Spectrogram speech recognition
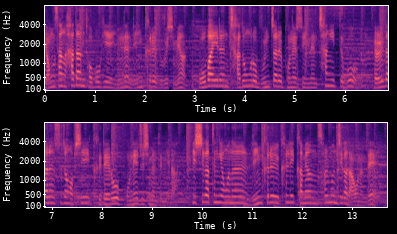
영상 하단 더보기에 있는 링크를 누르시면 모바일은 자동으로 문자를 보낼 수 있는 창이 뜨고 별다른 수정 없이 그대로 보내주시면 됩니다. PC 같은 경우는 링크를 클릭하면 설문지가 나오는데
